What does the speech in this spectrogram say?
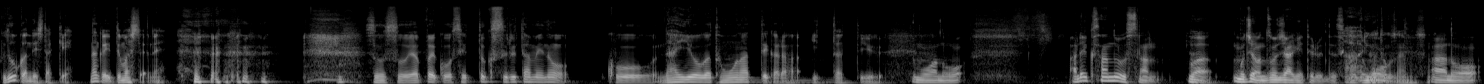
武道館でしたっけ？なんか言ってましたよね。そうそう。やっぱりこう説得するためのこう内容が伴ってから言ったっていう。でもあのアレクサンドロスさんはもちろん存じ上げてるんですけどあありがとうもございます。あの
